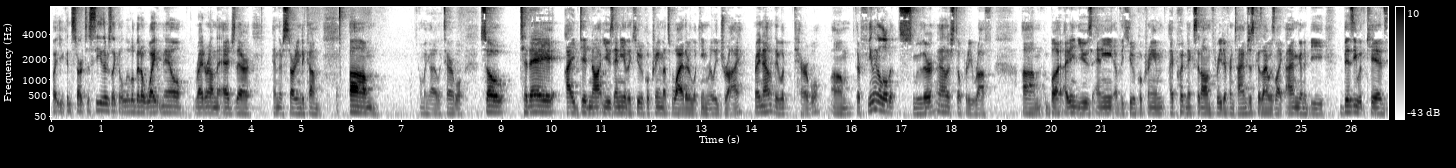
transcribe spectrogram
but you can start to see there's like a little bit of white nail right around the edge there and they're starting to come. Um, oh my God, I look terrible. So today I did not use any of the cuticle cream. That's why they're looking really dry right now. They look terrible. Um, they're feeling a little bit smoother. Eh, they're still pretty rough. Um, but I didn't use any of the cuticle cream. I put NIXXIT on three different times just because I was like, I'm gonna be busy with kids.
